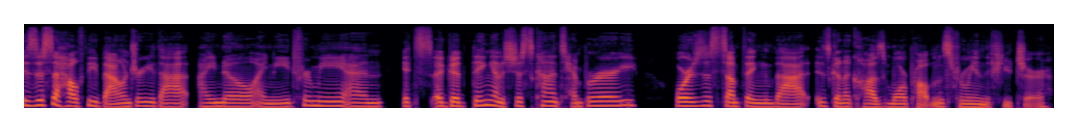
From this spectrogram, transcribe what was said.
is this a healthy boundary that I know I need for me and it's a good thing and it's just kind of temporary? Or is this something that is going to cause more problems for me in the future?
